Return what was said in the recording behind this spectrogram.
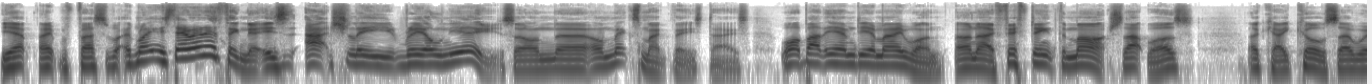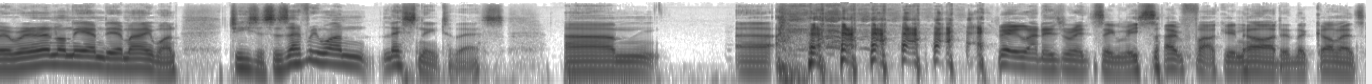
Yep, April first. Mean, is there anything that is actually real news on uh, on Mixmag these days? What about the MDMA one? Oh no, fifteenth of March that was. Okay, cool. So we're, we're in on the MDMA one. Jesus, is everyone listening to this? Um, uh, everyone is rinsing me so fucking hard in the comments.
